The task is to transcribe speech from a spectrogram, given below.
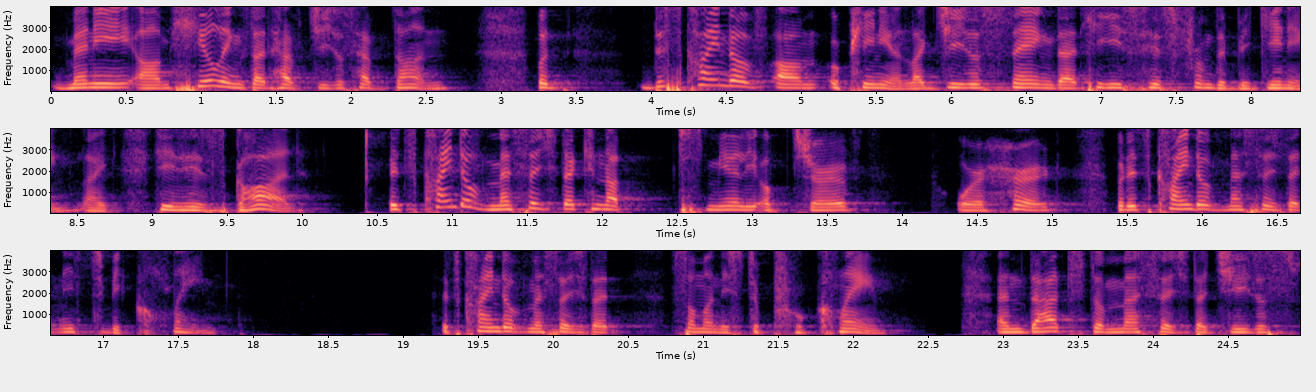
many um, healings that have Jesus have done, but this kind of um, opinion, like Jesus saying that he's, he's from the beginning, like he is God, it's kind of message that cannot just merely observed or heard, but it's kind of message that needs to be claimed. It's kind of message that someone needs to proclaim. And that's the message that Jesus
